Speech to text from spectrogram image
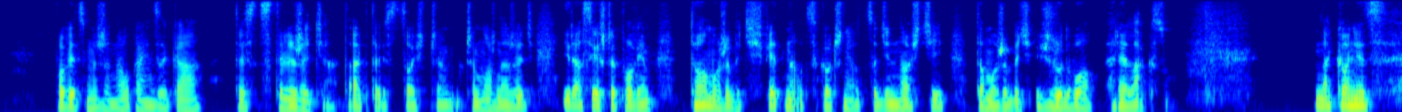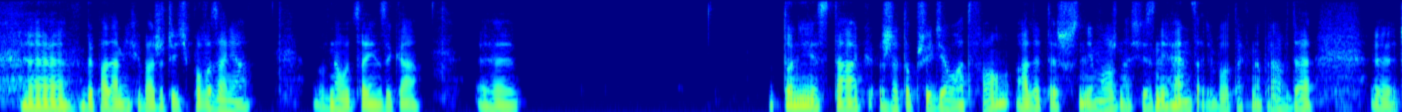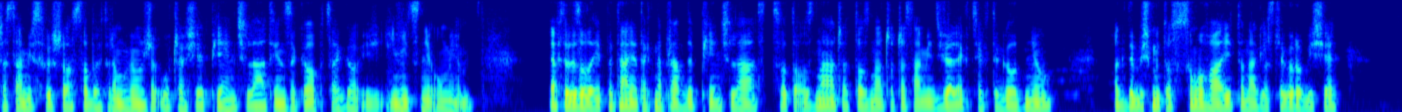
powiedzmy, że nauka języka to jest styl życia, tak? To jest coś, czym, czym można żyć. I raz jeszcze powiem, to może być świetna odskocznia od codzienności, to może być źródło relaksu. Na koniec e, wypada mi chyba życzyć powodzenia w nauce języka. E, to nie jest tak, że to przyjdzie łatwo, ale też nie można się zniechęcać, bo tak naprawdę y, czasami słyszę osoby, które mówią, że uczę się 5 lat języka obcego i, i nic nie umiem. Ja wtedy zadaję pytanie, tak naprawdę 5 lat, co to oznacza? To oznacza czasami dwie lekcje w tygodniu, a gdybyśmy to sumowali, to nagle z tego robi się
